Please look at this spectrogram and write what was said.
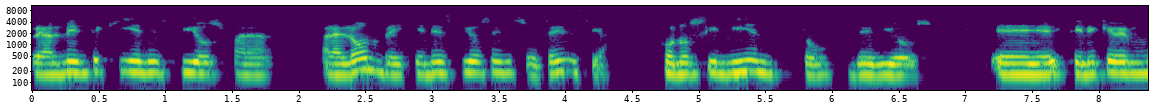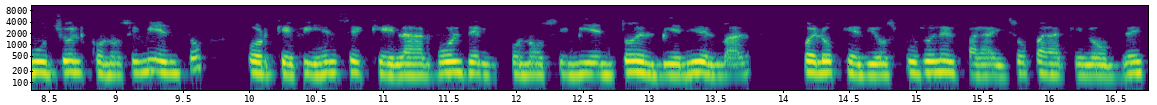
realmente quién es Dios para, para el hombre y quién es Dios en su esencia, conocimiento de Dios. Eh, tiene que ver mucho el conocimiento, porque fíjense que el árbol del conocimiento del bien y del mal fue lo que Dios puso en el paraíso para que el hombre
